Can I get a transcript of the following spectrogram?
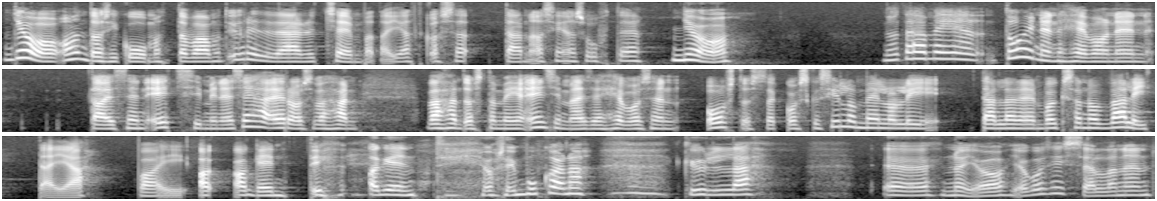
Joo, on tosi kuumottavaa, mutta yritetään nyt tsempata jatkossa tämän asian suhteen. Joo. No tämä meidän toinen hevonen tai sen etsiminen, sehän erosi vähän, vähän tuosta meidän ensimmäisen hevosen ostossa, koska silloin meillä oli tällainen, voiko sanoa välittäjä, vai agentti? Agentti oli mukana, kyllä. Öö, no joo, joku siis sellainen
